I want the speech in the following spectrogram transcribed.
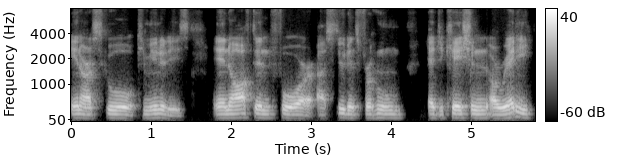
in our school communities and often for uh, students for whom education already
